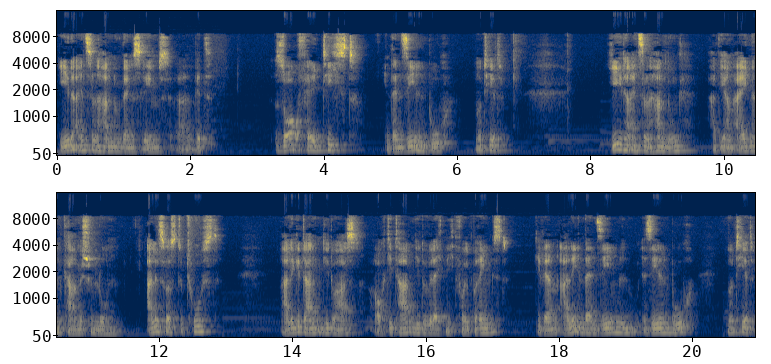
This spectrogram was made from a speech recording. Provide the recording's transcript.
jede einzelne Handlung deines Lebens äh, wird sorgfältigst in dein Seelenbuch notiert. Jede einzelne Handlung hat ihren eigenen karmischen Lohn. Alles, was du tust, alle Gedanken, die du hast, auch die Taten, die du vielleicht nicht vollbringst, die werden alle in dein Seelenbuch notiert.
